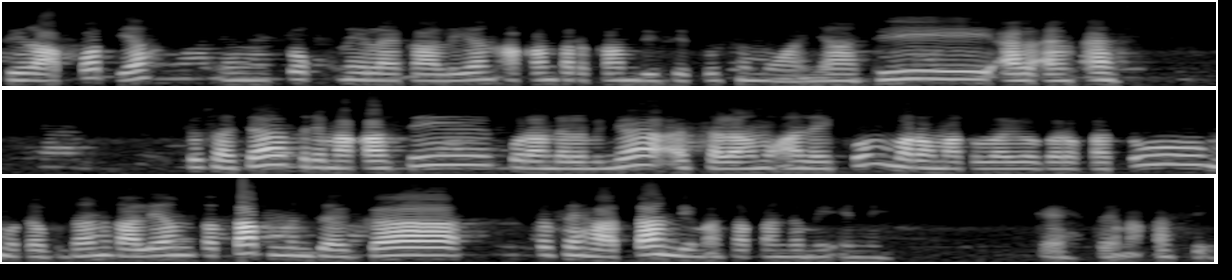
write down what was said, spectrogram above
di rapot ya, untuk nilai kalian akan terekam di situ semuanya, di LMS. Itu saja, terima kasih, kurang dan lebihnya assalamualaikum warahmatullahi wabarakatuh. Mudah-mudahan kalian tetap menjaga kesehatan di masa pandemi ini. Oke, terima kasih.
